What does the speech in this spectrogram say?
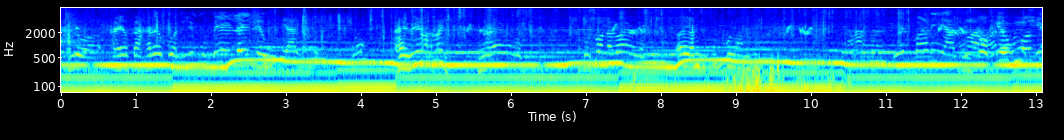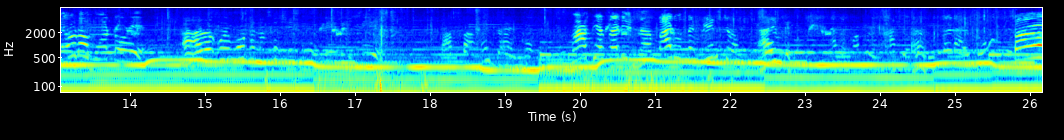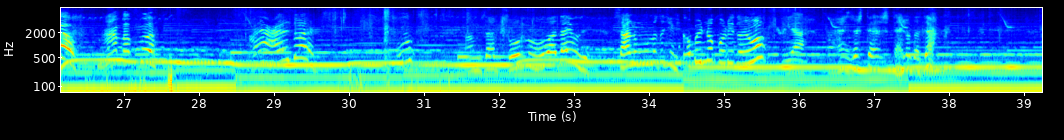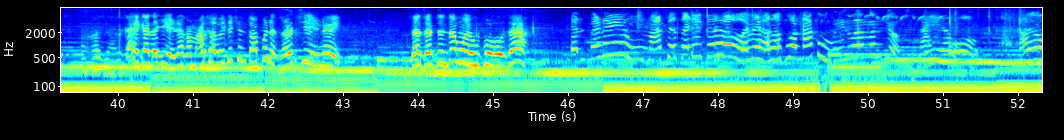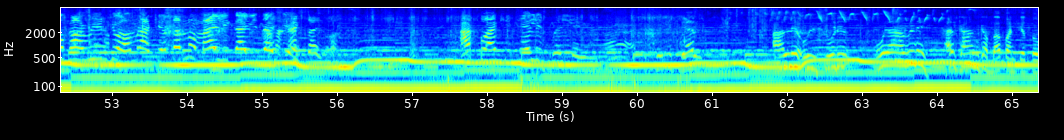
હાલો આયો કા હરકો લીંબુ બે લઈ લેવું યાર આવી ચોરનો અવાજ આવ્યો છે. ખબર ન પડી તો એવો. રસ્તે રસ્તે હાલો દાદા એના કામ આગળ વઈ છે ને તો આપણને રડશે નહીં. જા, જડ જા, હું ઊભો હો જા. આ તો આખી થેલી ભરી લેવી આલે ઓલી છોડી ઓય આવડી. હાલ કાન કા બાપાને કેતો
